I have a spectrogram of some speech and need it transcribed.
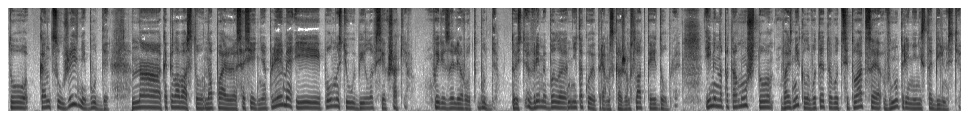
то к концу жизни Будды на Капилавасту напали соседнее племя и полностью убило всех шакьев. Вырезали рот Будды. То есть время было не такое, прямо скажем, сладкое и доброе. Именно потому, что возникла вот эта вот ситуация внутренней нестабильности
